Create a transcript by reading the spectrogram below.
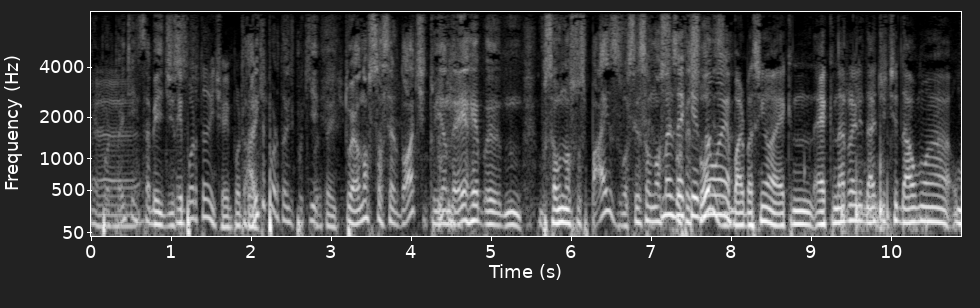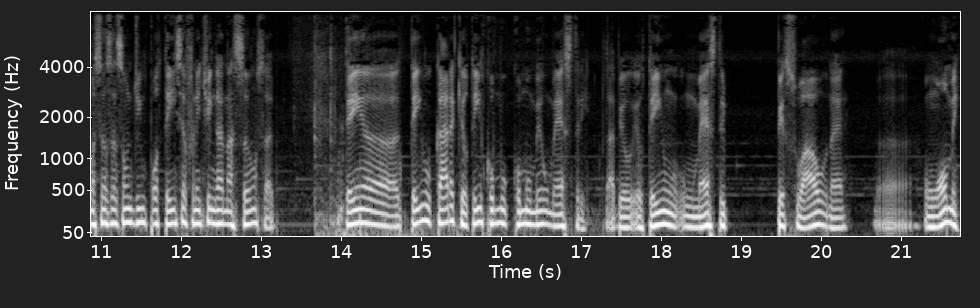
É importante a gente saber disso. É importante, é importante. Claro que é importante, porque importante. tu é o nosso sacerdote, tu e André eh, são nossos pais, vocês são nossos Mas professores. Mas é que não é, né? Barba, assim, ó, é que, é que na realidade te dá uma, uma sensação de impotência frente à enganação, sabe? Tem, uh, tem o cara que eu tenho como, como meu mestre, sabe? Eu, eu tenho um, um mestre pessoal, né? Uh, um homem,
